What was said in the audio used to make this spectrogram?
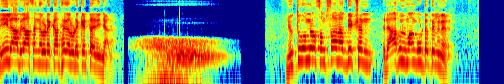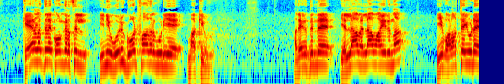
ലീലാവിലാസങ്ങളുടെ കഥകളുടെ കെട്ടഴിഞ്ഞാൽ. യൂത്ത് കോൺഗ്രസ് സംസ്ഥാന അധ്യക്ഷൻ രാഹുൽ മാങ്കൂട്ടത്തിലിന് കേരളത്തിലെ കോൺഗ്രസിൽ ഇനി ഒരു ഗോഡ് ഫാദർ കൂടിയേ ബാക്കിയുള്ളൂ. അദ്ദേഹത്തിന്റെ എല്ലാം എല്ലാമായിരുന്ന ഈ വളർച്ചയുടെ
